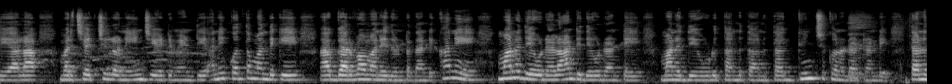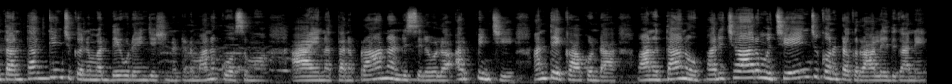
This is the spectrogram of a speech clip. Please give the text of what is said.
చేయాలా మరి చర్చిలో నేను చేయటం ఏంటి అని కొంతమందికి ఆ గర్వం అనేది ఉంటుందండి. కానీ మన దేవుడు ఎలాంటి దేవుడు అంటే మన దేవుడు తను తాను తగ్గించుకున్నాడటండి. తను తాను తగ్గించుకొని మరి దేవుడు ఏం చేసిండంటే మన కోసము ఆయన తన ప్రాణాన్ని సెలవులో అర్పించి అంతేకాకుండా మనం తాను పరిచారము చేయించుకున్నటకు రాలేదు కానీ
